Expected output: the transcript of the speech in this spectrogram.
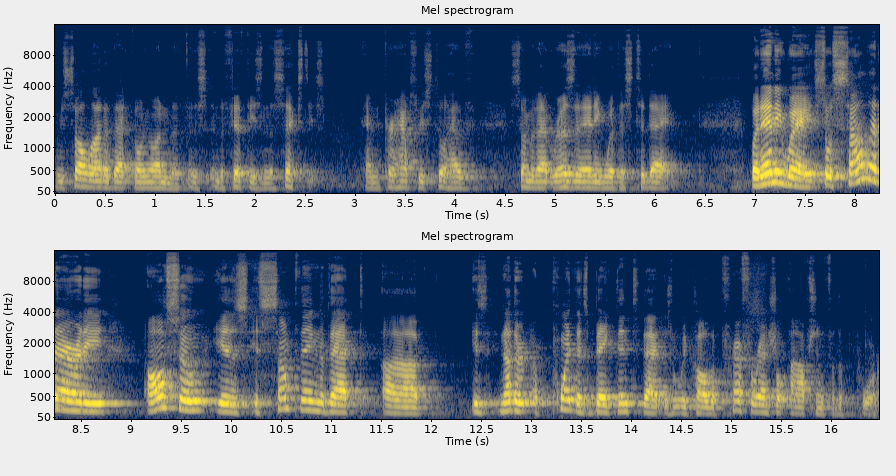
We saw a lot of that going on in the, in the 50s and the 60s, and perhaps we still have some of that resonating with us today. But anyway, so solidarity also is, is something that uh, is another point that's baked into that is what we call the preferential option for the poor.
